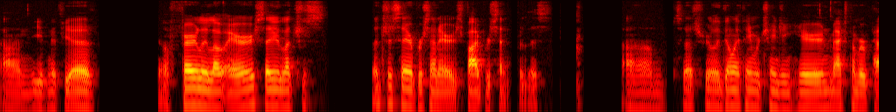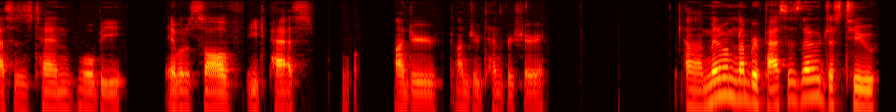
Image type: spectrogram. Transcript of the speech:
Um, even if you have you know, fairly low error, say let's just let's just say our percent error is five percent for this. Um, so that's really the only thing we're changing here. And max number of passes is 10. We'll be able to solve each pass under under 10 for sure. Uh, minimum number of passes though, just to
